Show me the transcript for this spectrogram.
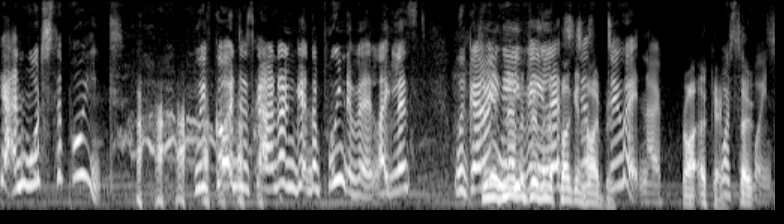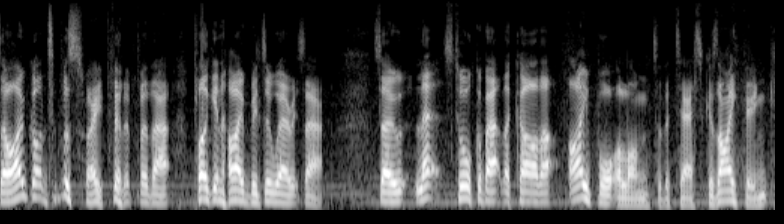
Yeah, and what's the point? We've got to discuss. I don't get the point of it. Like, let's. We're going never EV. driven a Let's just hybrid? do it now. Right, okay. What's the so, point? so I've got to persuade Philip for that plug-in hybrid to where it's at. So let's talk about the car that I brought along to the test because I think,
